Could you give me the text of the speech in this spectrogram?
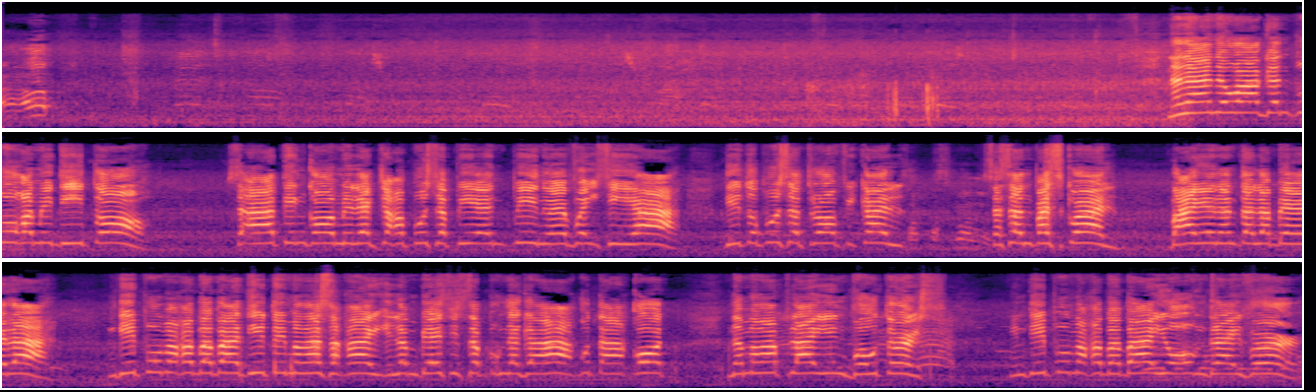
Op. Nananawagan po kami dito sa ating Comelec tsaka po sa PNP Nueva Ecija. Dito po sa Tropical, sa San Pascual, bayan ng Talavera. Hindi po makababa dito yung mga sakay. Ilang beses na pong nag-aakot-akot ng mga flying boaters. Hindi po makababa yung driver.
